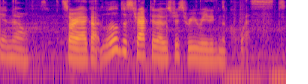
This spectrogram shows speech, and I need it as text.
Yeah, no. Sorry, I got a little distracted. I was just rereading the quest.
